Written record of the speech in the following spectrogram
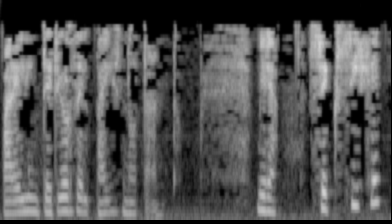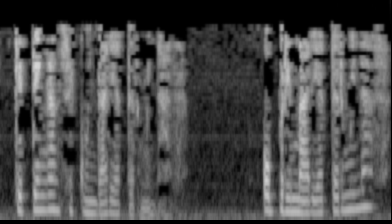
para el interior del país no tanto. Mira, se exige que tengan secundaria terminada o primaria terminada.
